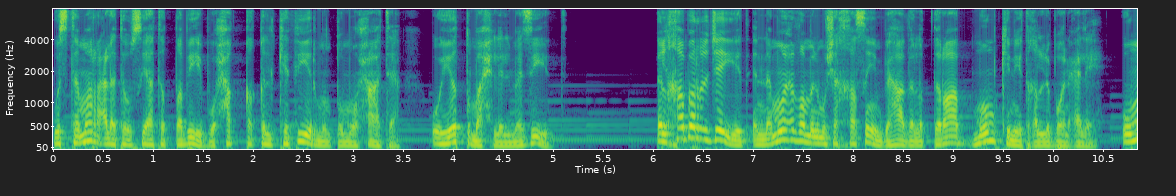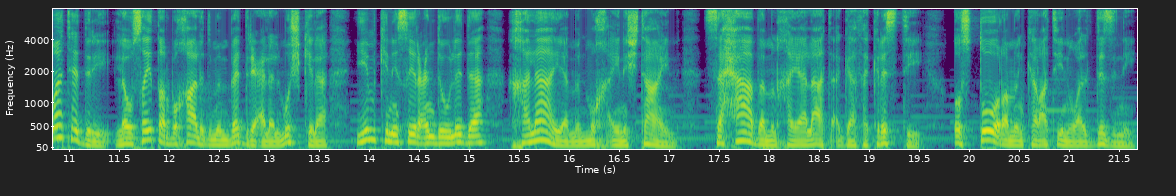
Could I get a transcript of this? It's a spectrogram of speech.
واستمر على توصيات الطبيب وحقق الكثير من طموحاته ويطمح للمزيد. الخبر الجيد أن معظم المشخصين بهذا الاضطراب ممكن يتغلبون عليه. وما تدري لو سيطر أبو خالد من بدري على المشكلة يمكن يصير عند ولده خلايا من مخ أينشتاين سحابة من خيالات أغاثا كريستي أسطورة من كراتين والت ديزني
